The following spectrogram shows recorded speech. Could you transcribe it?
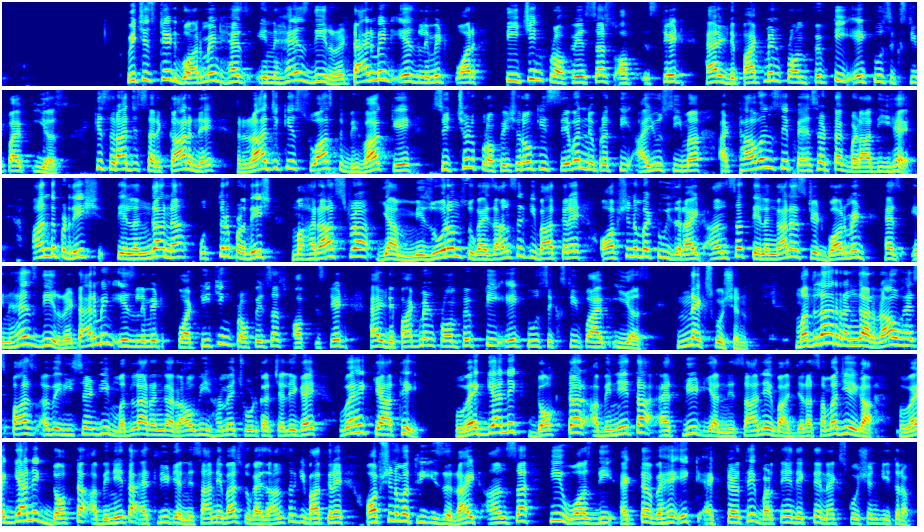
which state government has enhanced the retirement age limit for teaching professors of state health department from 58 to 65 years? किस राज्य सरकार ने राज्य के स्वास्थ्य विभाग के शिक्षण प्रोफेसरों की सेवानिवृत्ति आयु सीमा अट्ठावन से पैंसठ तक बढ़ा दी है? आंध्र प्रदेश, तेलंगाना, उत्तर प्रदेश, महाराष्ट्र या मिजोरम? सुगाइज आंसर की बात करें option number two is right answer Telangana state government has enhance the retirement age limit for teaching professor of state health department from 58 to 65 years next question Madala Ranga Rao has pass away recently Madala Ranga Rao भी हमें छोड़कर चले गए। वह क्या थे? वैज्ञानिक doctor अभिनेता, एथलीट या निशानेबाज? जरा समझिएगा। वैज्ञानिक डॉक्टर, अभिनेता, एथलीट या निशानेबाज? सो गाइस आंसर की बात करें। Option number three is right answer he was the actor वह एक एक्टर थे। बढ़ते हैं, देखते हैं नेक्स्ट क्वेश्चन की तरफ़।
